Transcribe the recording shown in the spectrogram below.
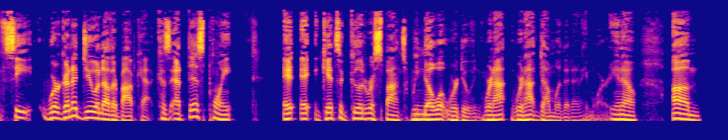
see, we're going to do another Bobcat because at this point, it, it gets a good response. We know what we're doing. We're not we're not done with it anymore. You know, um,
